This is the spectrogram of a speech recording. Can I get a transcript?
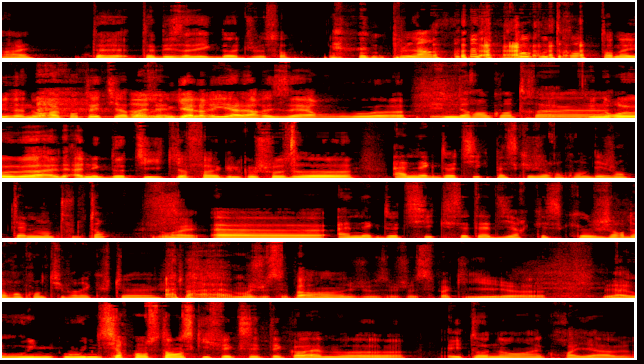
Ouais. T'as as des anecdotes, je sens. plein, beaucoup trop. T'en as une à nous raconter, tiens, dans Oh là une là. galerie à la réserve ou euh, Une rencontre euh, une re- euh, anecdotique, enfin quelque chose. euh, anecdotique parce que je rencontre des gens tellement tout le temps. Ouais. Euh, anecdotique, c'est-à-dire qu'est-ce que genre de rencontre tu voudrais que je te. je Ah te- bah moi je sais pas, hein, je je sais pas qui euh, là, ou une ou une circonstance qui fait que c'était quand même euh, étonnant, incroyable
